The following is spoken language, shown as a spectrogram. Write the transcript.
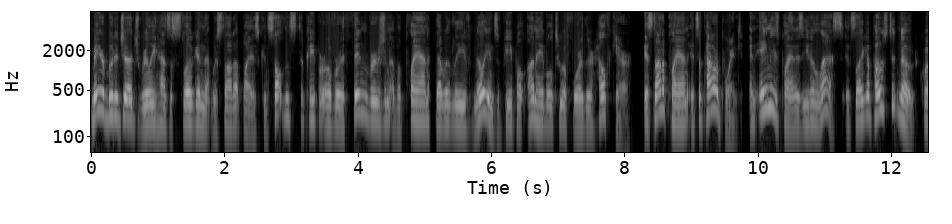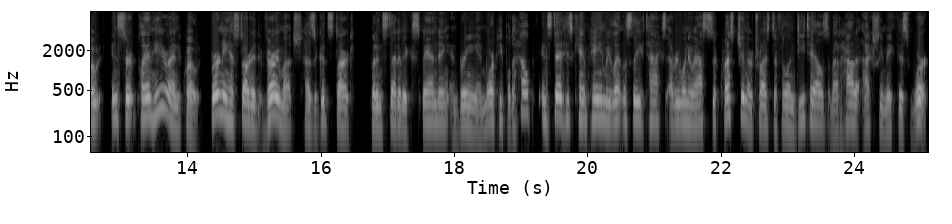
Mayor Buttigieg really has a slogan that was thought up by his consultants to paper over a thin version of a plan that would leave millions of people unable to afford their health care. It's not a plan, it's a PowerPoint. And Amy's plan is even less. It's like a post it note, quote, insert plan here, end quote. Bernie has started very much, has a good start, but instead of expanding and bringing in more people to help, instead his campaign relentlessly attacks everyone who asks a question or tries to fill in details about how to actually make this work.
